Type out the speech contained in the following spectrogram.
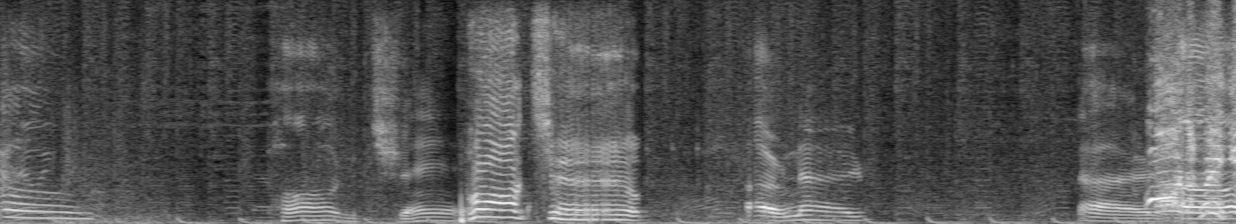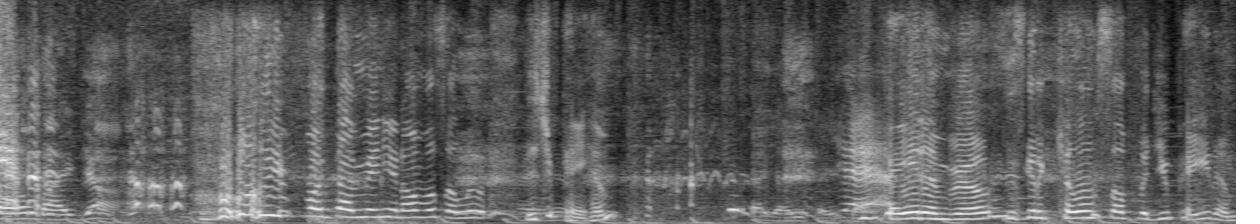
Oh, Pog champ. Pog champ! Oh no. No. Oh, oh my god. Holy fuck, that minion almost a little. Did you pay him? yeah, you paid. Yeah. You paid him, bro. He's gonna kill himself, but you paid him.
